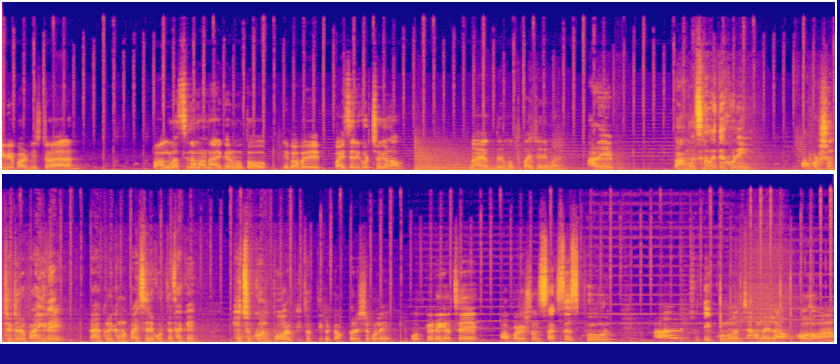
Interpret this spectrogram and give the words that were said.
কি ব্যাপার মিস্টার আয়ান? বাংলা সিনেমার নায়কের মতো এভাবে পাইচারি করছ কেন? নায়কদের মতো পাইচারি মানে? আরে বাংলা সিনেমায় দেখুনি অপারেশন থিয়েটারের বাইরে নায়করা কেমন পাইচারি করতে থাকে? কিছুক্ষণ পর ভিতর থেকে ডক্টর এসে বলে বিপদ কেটে গেছে অপারেশন সাকসেসফুল। আর যদি কোনো ঝামেলা হয় আহ,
